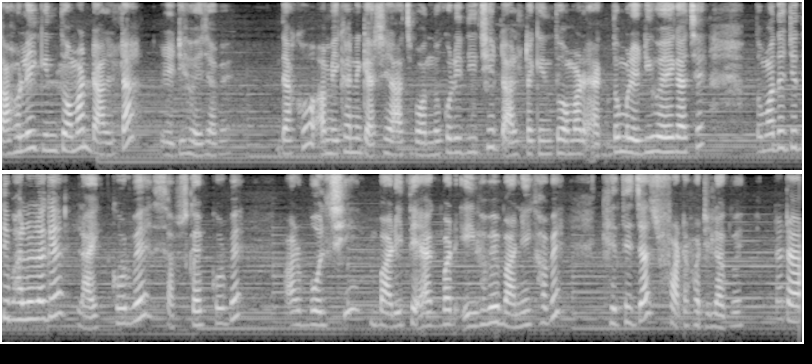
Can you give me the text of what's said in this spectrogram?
তাহলেই কিন্তু আমার ডালটা রেডি হয়ে যাবে। দেখো, আমি এখানে গ্যাসের আঁচ বন্ধ করে দিয়েছি, ডালটা কিন্তু আমার একদম রেডি হয়ে গেছে। তোমাদের যদি ভালো লাগে লাইক করবে সাবস্ক্রাইব করবে, আর বলছি বাড়িতে একবার এইভাবে বানিয়ে খাবে, খেতে জাস্ট ফাটাফাটি লাগবে। টাটা!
